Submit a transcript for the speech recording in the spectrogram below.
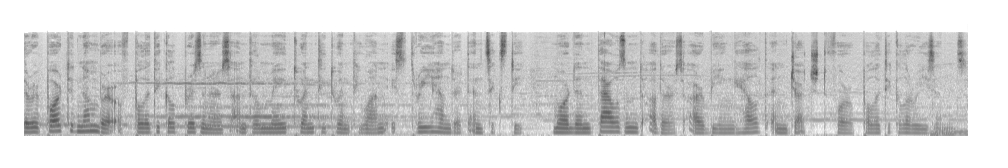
The reported number of political prisoners until May 2021 is 360. More than 1,000 others are being held and judged for political reasons.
